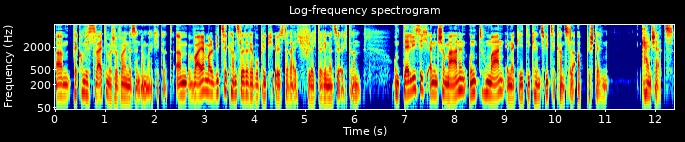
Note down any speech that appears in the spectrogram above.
ähm, der kommt das zweite Mal schon vor in der Sendung, merke ich gerade. Ähm, war ja mal Vizekanzler der Republik Österreich, vielleicht erinnert Sie euch dran. Und der ließ sich einen Schamanen und Humanenergetiker ins Vizekanzler abbestellen. Kein Scherz.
